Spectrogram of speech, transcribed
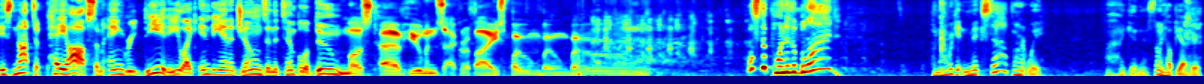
is not to pay off some angry deity like Indiana Jones in the Temple of Doom, must have human sacrifice. Boom, boom, boom. What's the point of the blood? Oh, now we're getting mixed up, aren't we? My goodness. Let me help you out here.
